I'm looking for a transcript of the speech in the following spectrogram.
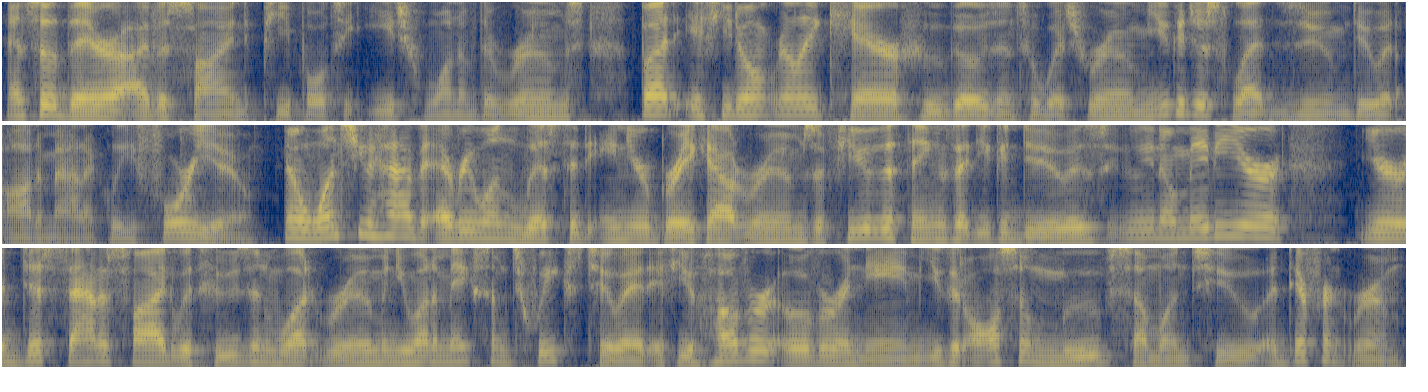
And so there I've assigned people to each one of the rooms. But if you don't really care who goes into which room, you could just let Zoom do it automatically for you. Now, once you have everyone listed in your breakout rooms, a few of the things that you could do is, you know, maybe you're you're dissatisfied with who's in what room and you want to make some tweaks to it, if you hover over a name, you could also move someone to a different room.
